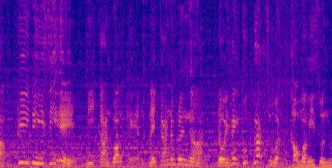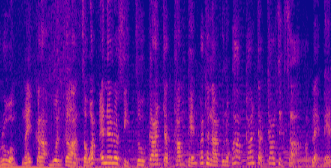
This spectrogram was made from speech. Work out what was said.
าพ PDCA มีการวางแผนในการดำเนินงาน โดยให้ทุกภาคส่วนเข้ามามีส่วนร่วมในกระบวนการ SWOT Analysis สู่การจัดทำแผนพัฒนาคุณภาพการจัดการศึกษา และแผน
